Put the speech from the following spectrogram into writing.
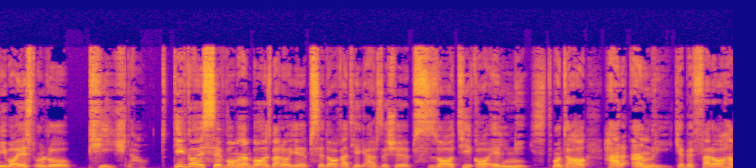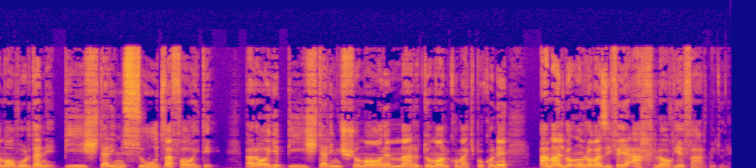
میبایست اون رو پیش نهاد. دیدگاه سوم هم باز برای صداقت یک ارزش ذاتی قائل نیست. منتها هر امری که به فراهم آوردن بیشترین سود و فایده برای بیشترین شمار مردمان کمک بکنه عمل به اون رو وظیفه اخلاقی فرد می‌دونه.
